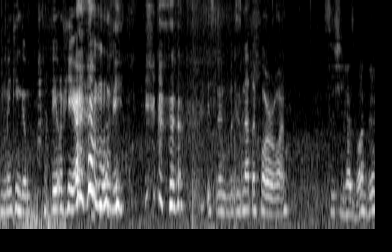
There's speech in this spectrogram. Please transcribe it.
making a film here, movie. it's but it's not a horror one. See, she has one there.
